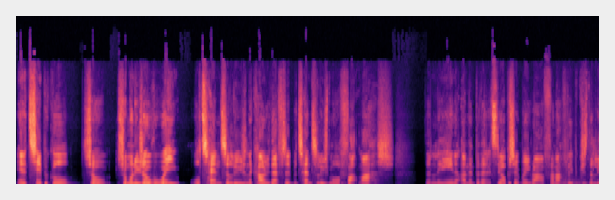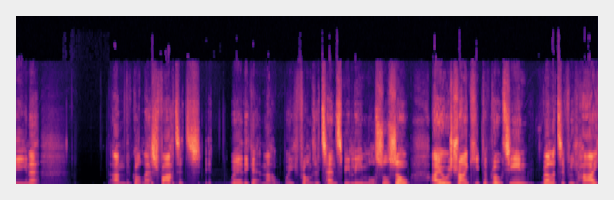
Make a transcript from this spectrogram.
in a typical so someone who's overweight will tend to lose in the calorie deficit but tend to lose more fat mass than lean and then but then it's the opposite way around for an athlete because the leaner and they've got less fat it's it where they're getting that weight from. So it tends to be lean muscle. So I always try and keep the protein relatively high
